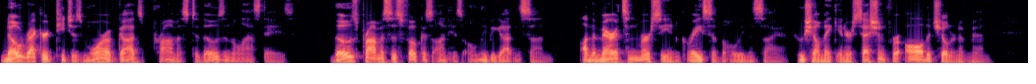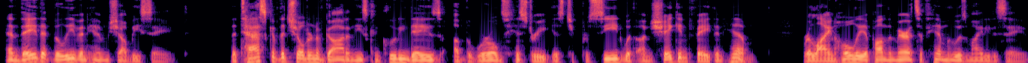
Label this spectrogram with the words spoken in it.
No record teaches more of God's promise to those in the last days. Those promises focus on his only begotten Son, on the merits and mercy and grace of the Holy Messiah, who shall make intercession for all the children of men, and they that believe in him shall be saved. The task of the children of God in these concluding days of the world's history is to proceed with unshaken faith in him, relying wholly upon the merits of him who is mighty to save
